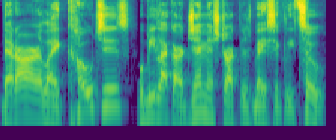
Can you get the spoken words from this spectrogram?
that are like coaches would be like our gym instructors basically too.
